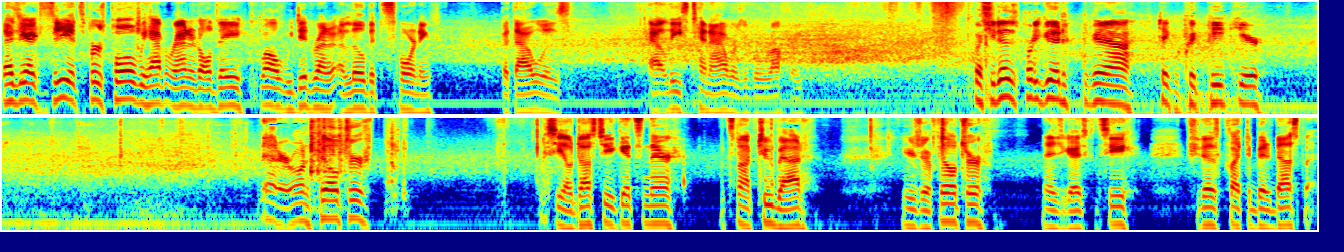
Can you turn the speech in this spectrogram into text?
As you guys can see, it's first pull. We haven't ran it all day. Well, we did run it a little bit this morning, but that was at least 10 hours ago roughly. But she does pretty good. We're gonna uh, take a quick peek here. At our one filter. See how dusty it gets in there. It's not too bad. Here's our filter. As you guys can see she does collect a bit of dust but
